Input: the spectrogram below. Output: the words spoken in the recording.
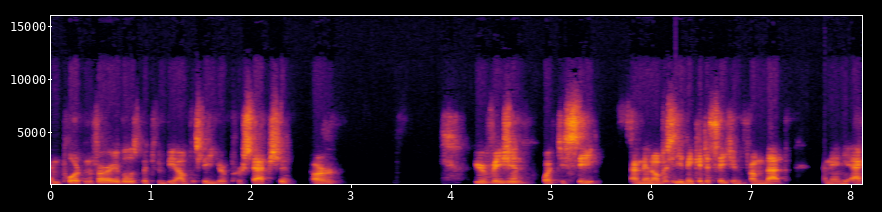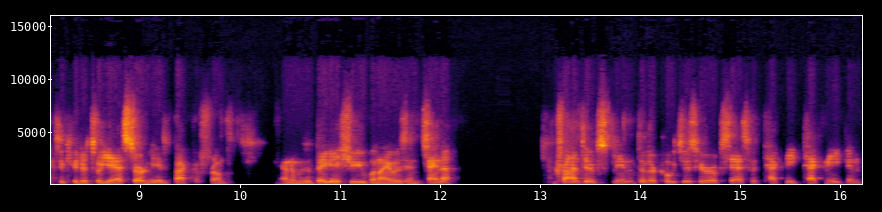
important variables, which would be obviously your perception or your vision, what you see, and then obviously make a decision from that, and then you execute it. So yeah, certainly is back to front, and it was a big issue when I was in China, trying to explain it to their coaches who are obsessed with technique, technique, and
